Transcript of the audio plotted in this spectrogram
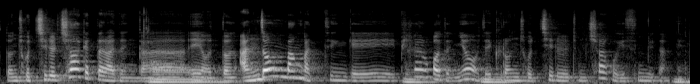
어떤 조치를 취하겠다라든가 어. 예, 어떤 안전망 같은 게 필요하거든요. 이제 음. 그런 조치를 좀 취하고 있습니다. 네. 네.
